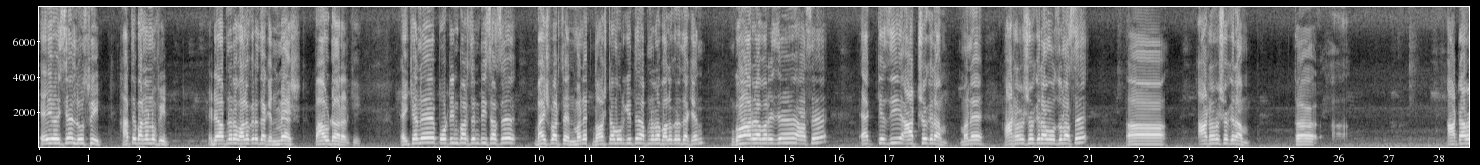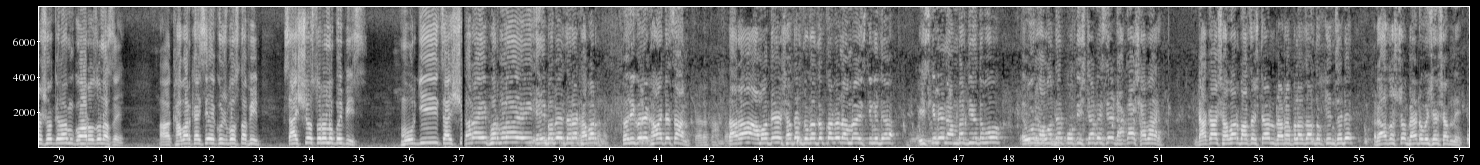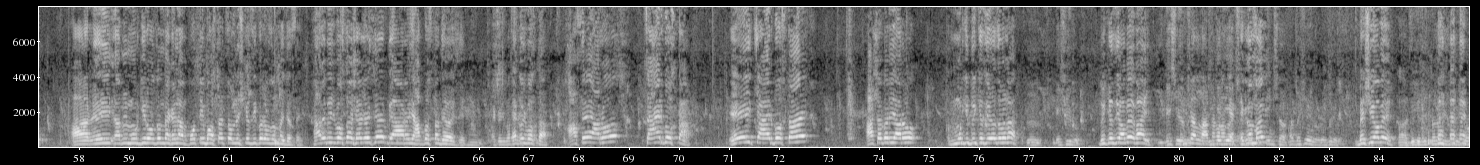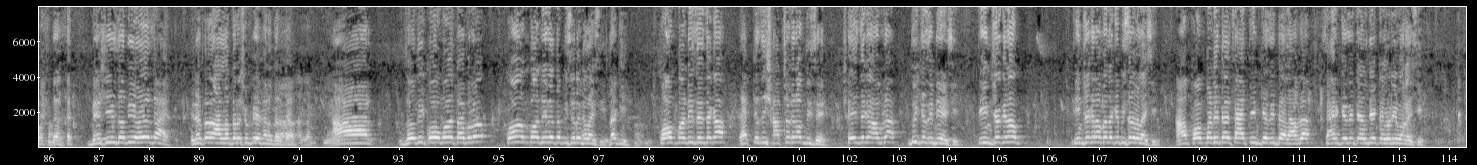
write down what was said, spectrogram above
এই হয়েছে loose fit হাতে বানানো ফিট এটা আপনারা ভালো করে দেখেন ম্যাশ পাউডার আর কি। এইখানে প্রোটিন পার্সেন্টেজ আছে, বাইশ পার্সেন্ট মানে দশটা মুরগিতে আপনারা ভালো করে দেখেন, গড় আবার এই যে আছে এক কেজি আটশো গ্রাম। মানে আঠারোশো গ্রাম ওজন আছে আঠারোশো গ্রাম। তা আঠারোশো গ্রাম গড় ওজন আছে। খাবার খাইছে একুশ বস্তা ফিট, চারশো চুরানব্বই পিস। মুরগি চারশো যারা এই ফর্মুলা এই এইভাবে যারা খাবার তৈরি করে খাওয়াইতে চান, তারা আমাদের সাথে যোগাযোগ করবেন। আমরা স্ক্রিনে দেওয়া স্ক্রিনে নাম্বার দিয়ে দেবো এবং আমাদের প্রতিষ্ঠান হয়েছে ঢাকা সাভার। ঢাকা সাভার বাস স্ট্যান্ড, রানা প্লাজার দক্ষিণ সাইডে, রাজস্ব ব্যাট অফিসের সামনে। আর এই আমি মুরগির ওজন দেখালাম প্রতি বস্তায় চল্লিশ কেজি করে ওজন পাইতেছে সাড়ে বিশ বস্তা শেষ হয়েছে আর ওই হাফ বস্তা দেওয়া হয়েছে। একুশ বস্তা। আছে আরও চার বস্তা। এই চার বস্তায় আশা করি আরও মুরগি দুই কেজি হয়ে যাবে না? বেশি দুই কেজি হবে ভাই? বেশি ইনশাআল্লাহ, আশা করা যায়। একরাম ভাই? তিনশো হ্যাঁ বেশি হইব বেশি হবে? হ্যাঁ দুই কেজি বেশি যদি হয়ে যায় এটা তো আল্লাহ ধরে শুক্রিয়া করা দরকার। হ্যাঁ, আর যদি কম হয় তারপরে কম পানিরে তো পিছনে ফেলাইছি নাকি? কম পানি যে জায়গা এক কেজি সাতশো গ্রাম দিছে সেই জায়গা আমরা দুই কেজি নিয়ে আইছি। তিনশো গ্রাম তিনশো গ্রাম এলাকে পিছনে ফেলাইছি। আর কম পানি দেয় চার তিন কেজি তেল, আমরা চার কেজি তেল দিয়ে ক্যালোরি বাড়াইছি।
